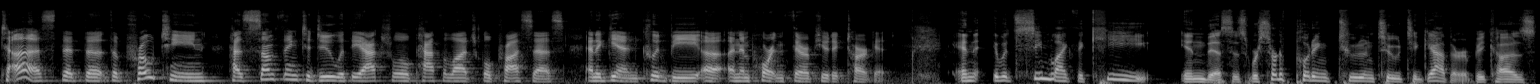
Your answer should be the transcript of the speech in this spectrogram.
to us that the, the protein has something to do with the actual pathological process, and again, could be a, an important therapeutic target. And it would seem like the key in this is we're sort of putting two and two together because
